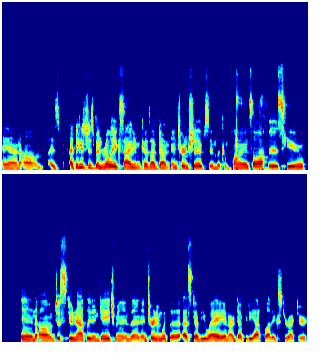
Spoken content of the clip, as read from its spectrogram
And um, I think it's just been really exciting because I've done internships in the compliance office here in um, just student athlete engagement and then interning with the SWA and our deputy athletics director.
